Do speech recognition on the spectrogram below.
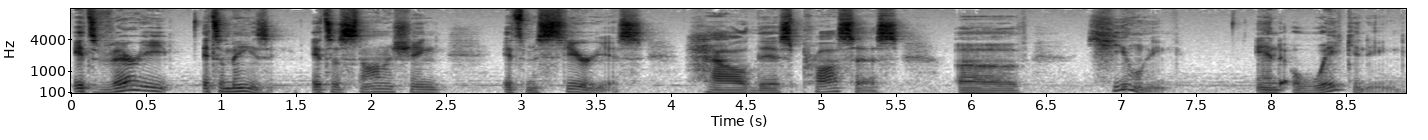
It's very, it's amazing. It's astonishing. It's mysterious how this process of healing and awakening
